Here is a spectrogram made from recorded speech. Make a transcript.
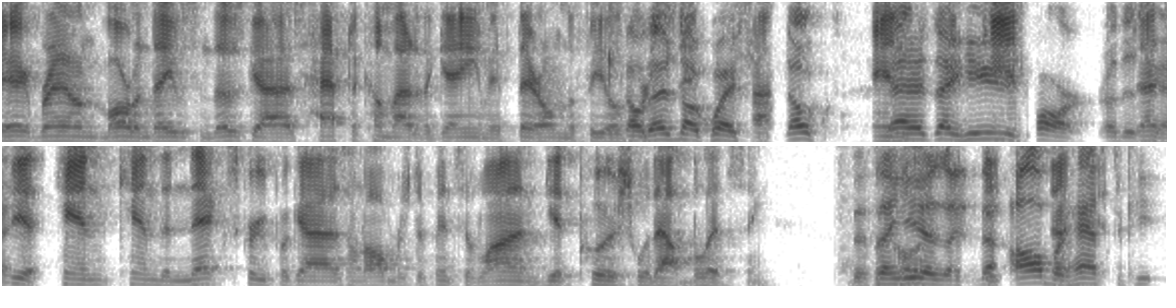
Derrick Brown, Marlon Davis, and those guys have to come out of the game if they're on the field. No, there's no question. No, And that is a huge and part of this That's game. it. Can can the next group of guys on Auburn's defensive line get pushed without blitzing? The thing Because is that, that Auburn has to keep.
